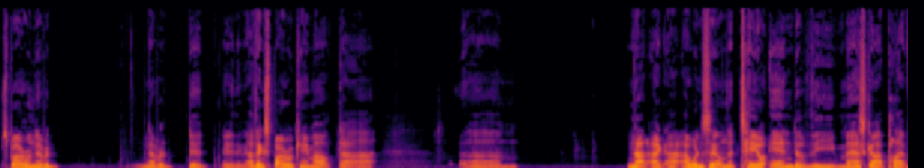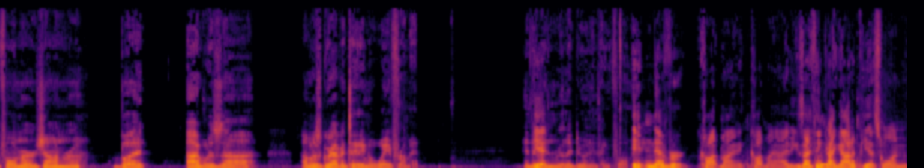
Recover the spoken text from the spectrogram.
Spyro never never did anything. I think Spyro came out. Uh, um, not I I wouldn't say on the tail end of the mascot platformer genre, but I was uh I was gravitating away from it. And it yeah, didn't really do anything for me. It never caught my caught my eye because I think I got a PS1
